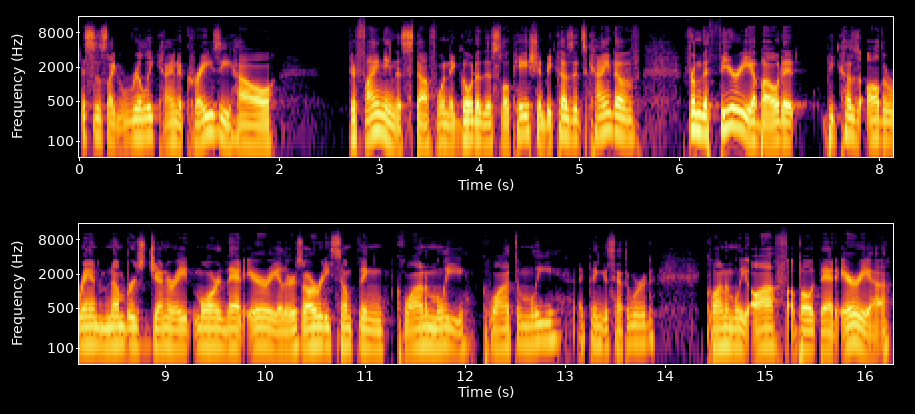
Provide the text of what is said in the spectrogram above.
this is like really kind of crazy how they're finding this stuff when they go to this location because it's kind of from the theory about it because all the random numbers generate more in that area. There's already something quantumly, quantumly, I think is that the word, quantumly off about that area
